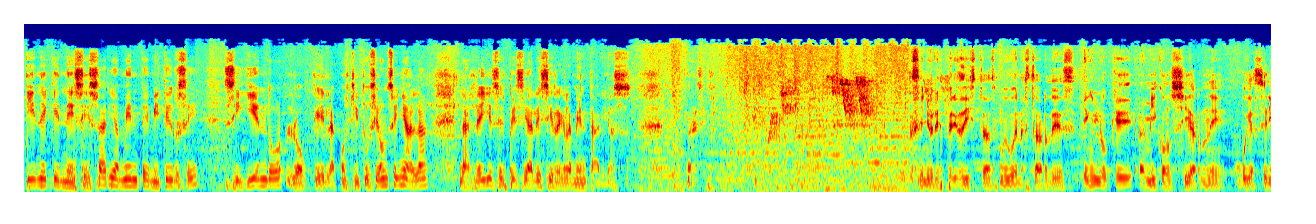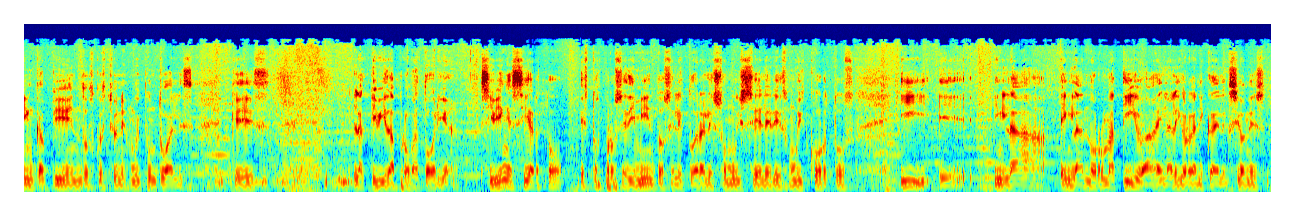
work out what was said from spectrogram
tiene que necesariamente emitirse siguiendo lo que la Constitución señala, las leyes especiales y reglamentarias. Gracias. Señores periodistas, muy buenas tardes. En lo que a mí concierne, voy a hacer hincapié en dos cuestiones muy puntuales, que es la actividad probatoria. Si bien es cierto, estos procedimientos electorales son muy céleres, muy cortos y eh, en, la, en la normativa, en la ley orgánica de elecciones,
